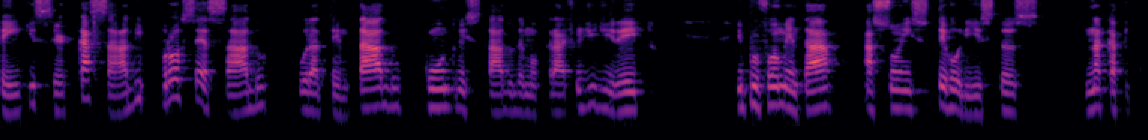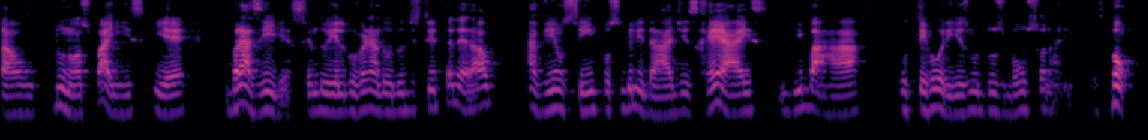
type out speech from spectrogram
tem que ser caçado e processado por atentado contra o Estado Democrático de Direito e por fomentar ações terroristas na capital do nosso país, que é Brasília, sendo ele governador do Distrito Federal, haviam sim possibilidades reais de barrar o terrorismo dos bolsonaristas. Bom,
